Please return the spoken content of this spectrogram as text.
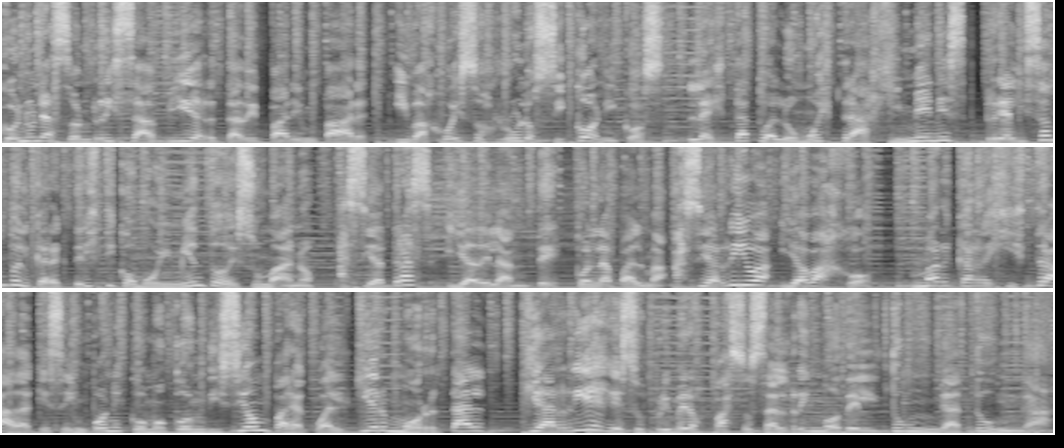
Con una sonrisa abierta de par en par y bajo esos rulos icónicos, la estatua lo muestra a Jiménez realizando el característico movimiento de su mano hacia atrás y adelante, con la palma hacia arriba y abajo, marca registrada que se impone como condición para cualquier mortal que arriesgue sus primeros pasos al ritmo del tunga tunga.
